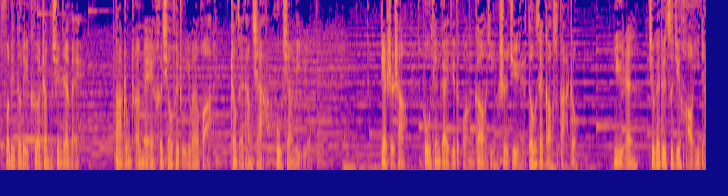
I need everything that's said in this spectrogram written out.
弗雷德里克·詹姆逊认为，大众传媒和消费主义文化正在当下互相利用。电视上铺天盖地的广告、影视剧都在告诉大众：女人就该对自己好一点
